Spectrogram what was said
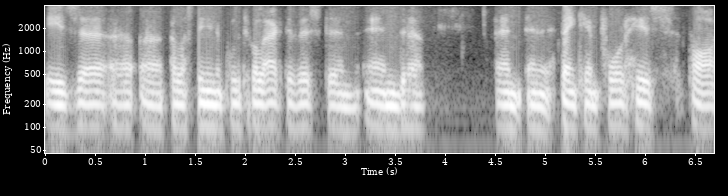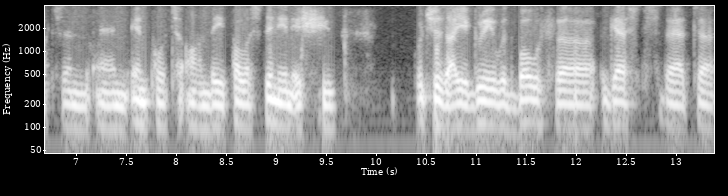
He's a, a, a, Palestinian political activist and, and uh, and, and thank him for his thoughts and, and input on the Palestinian issue, which is, I agree with both uh, guests that, uh,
